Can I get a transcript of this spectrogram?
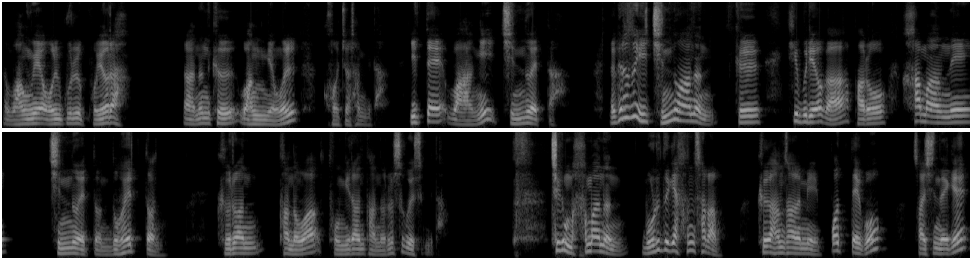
왕후의 얼굴을 보여라 라는 그 왕명을 거절합니다. 이때 왕이 진노했다. 그래서 이 진노하는 그 히브리어가 바로 하만이 진노했던, 노했던 그런 단어와 동일한 단어를 쓰고 있습니다. 지금 하만은 모르드게 한 사람, 그 한 사람이 뻗대고 자신에게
